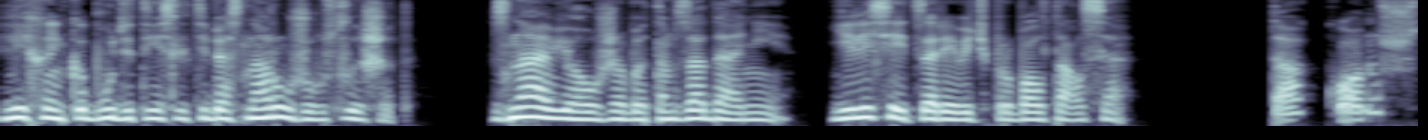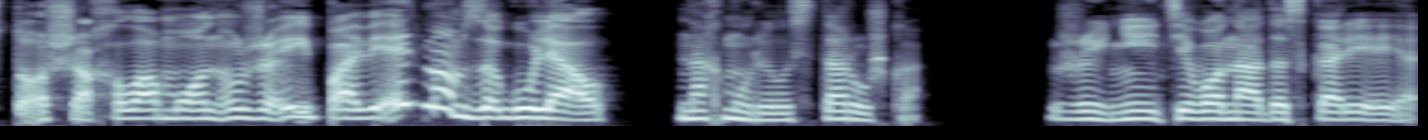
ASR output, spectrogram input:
«Лихонько будет, если тебя снаружи услышат. Знаю я уже об этом задании. Елисей царевич проболтался». «Так он что, шахламон, уже и по ведьмам загулял?» — нахмурилась старушка. Женить его надо скорее.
